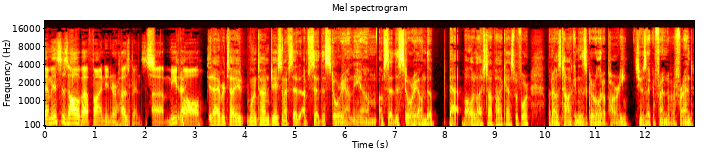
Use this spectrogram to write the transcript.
I mean, this is all about finding your husbands. Uh, I- Meatball. Did I ever tell you one time, Jason? I've said I've said this story on the um I've said this story on the Bachelor Lifestyle podcast before. But I was talking to this girl at a party. She was like a friend of a friend,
